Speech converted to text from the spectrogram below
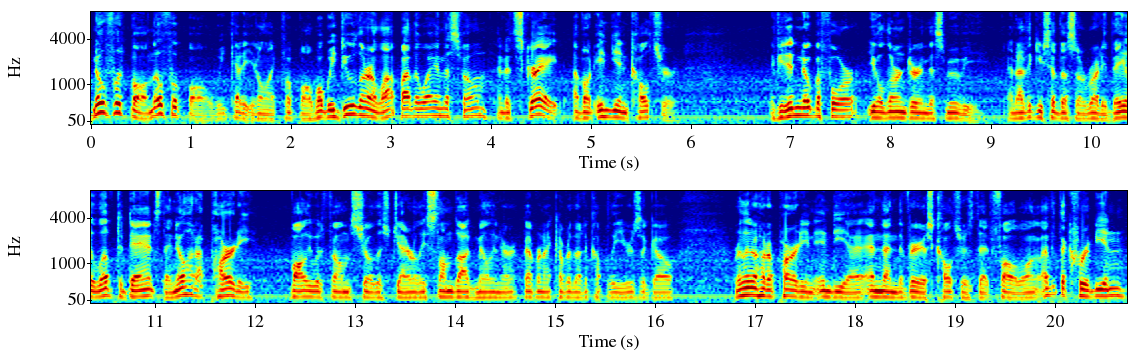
No football, no football. We get it, you don't like football. But we do learn a lot, by the way, in this film, and it's great about Indian culture. If you didn't know before, you'll learn during this movie. And I think you said this already. They love to dance, they know how to party. Bollywood films show this generally. Slumdog Millionaire, Bever and I covered that a couple of years ago. Really know how to party in India, and then the various cultures that follow along. I think the Caribbean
